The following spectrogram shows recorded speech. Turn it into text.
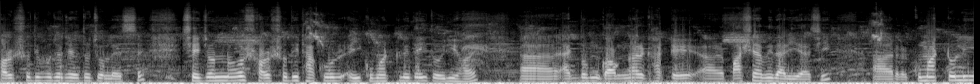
সরস্বতী পুজো যেহেতু চলে এসছে, সেই জন্য সরস্বতী ঠাকুর এই কুমারটুলিতেই তৈরি হয়। একদম গঙ্গার ঘাটে, আর পাশে আমি দাঁড়িয়ে আছি। আর কুমারটুলি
